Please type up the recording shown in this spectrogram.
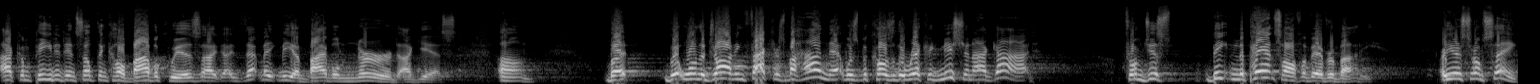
I competed in something called Bible quiz. I, I, that make me a Bible nerd, I guess. Um, but, but one of the driving factors behind that was because of the recognition I got from just beating the pants off of everybody. Are you understand what I'm saying?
